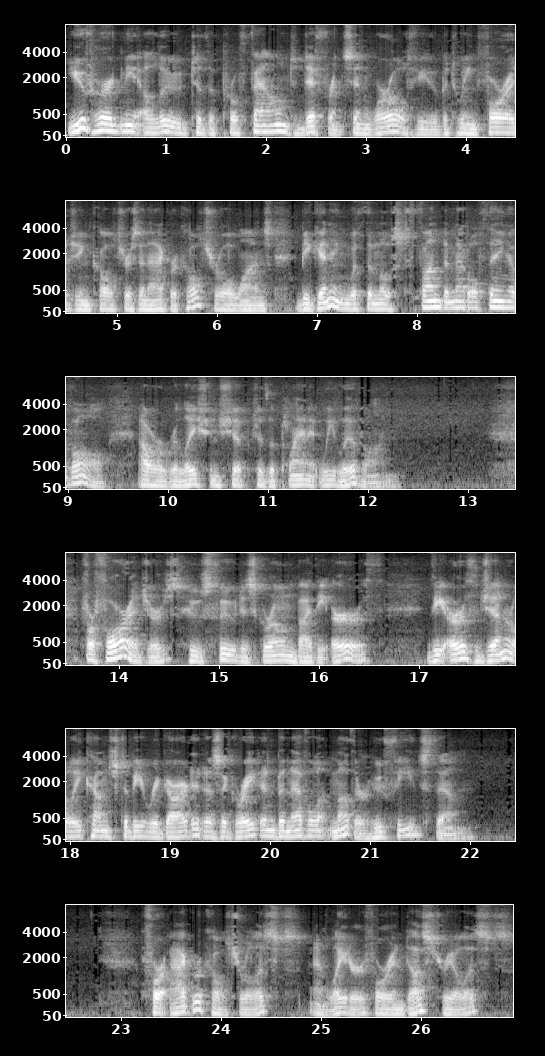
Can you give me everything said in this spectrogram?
You've heard me allude to the profound difference in worldview between foraging cultures and agricultural ones, beginning with the most fundamental thing of all, our relationship to the planet we live on. For foragers, whose food is grown by the earth, the earth generally comes to be regarded as a great and benevolent mother who feeds them. For agriculturalists, and later for industrialists,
